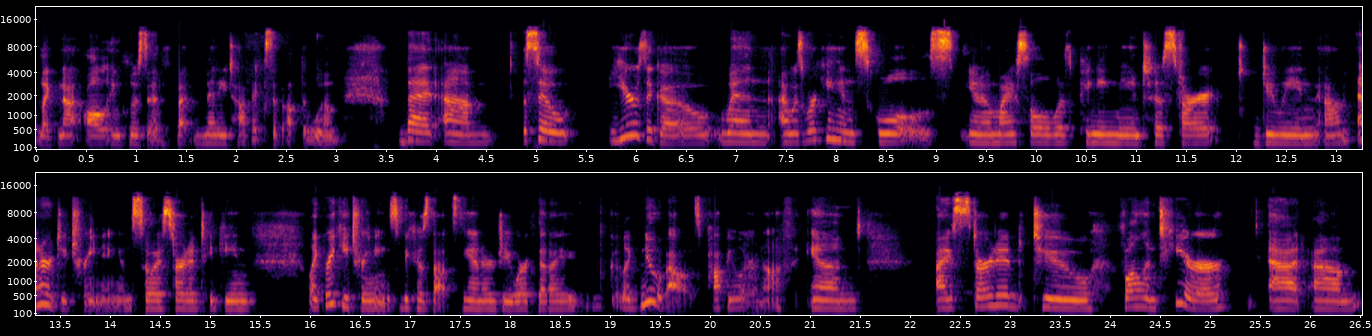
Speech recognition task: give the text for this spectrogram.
like not all inclusive but many topics about the womb but um so years ago when i was working in schools you know my soul was pinging me to start doing um, energy training. And so i started taking like reiki trainings because that's the energy work that i like knew about. It's popular enough. And i started to volunteer at um,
